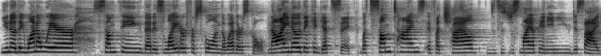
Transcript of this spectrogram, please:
you know, they want to wear something that is lighter for school and the weather's cold. Now, I know they could get sick, but sometimes if a child, this is just my opinion, you decide,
